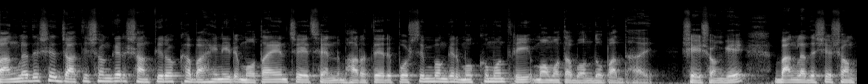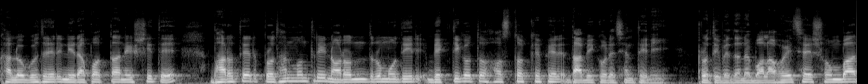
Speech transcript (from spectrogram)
বাংলাদেশে জাতিসংঘের শান্তিরক্ষা বাহিনীর মোতায়েন চেয়েছেন ভারতের পশ্চিমবঙ্গের মুখ্যমন্ত্রী মমতা বন্দ্যোপাধ্যায়। সেই সঙ্গে বাংলাদেশের সংখ্যালঘুদের নিরাপত্তা নিশ্চিতে ভারতের প্রধানমন্ত্রী নরেন্দ্র মোদীর ব্যক্তিগত হস্তক্ষেপের দাবি করেছেন তিনি। প্রতিবেদনে বলা হয়েছে, সোমবার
